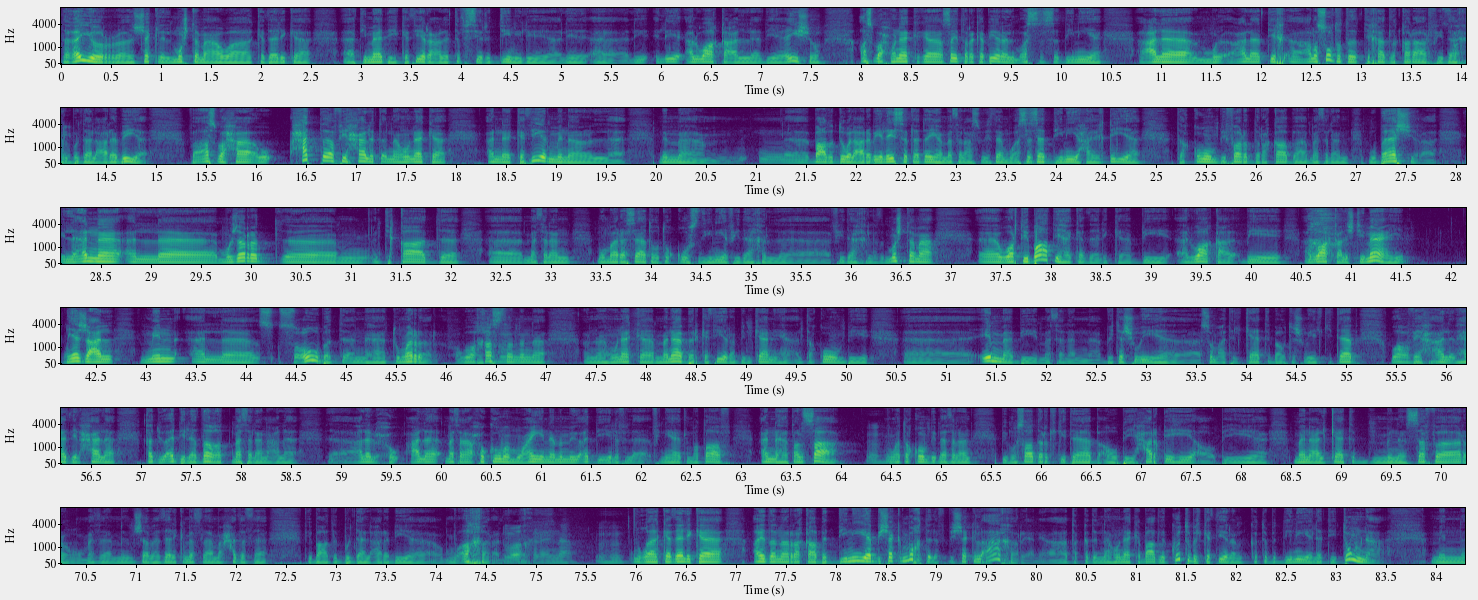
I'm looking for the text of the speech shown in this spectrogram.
تغير شكل المجتمع وكذلك اعتماده كثيرا على التفسير الديني للواقع الذي يعيشه. أصبح هناك سيطرة كبيرة للمؤسسة الدينية على على على سلطة اتخاذ القرار في داخل البلدان العربية. فأصبح حتى في حالة أن هناك أن كثير من مما بعض الدول العربية ليست لديها مثلا على سبيل المثال مؤسسات دينية حقيقية تقوم بفرض رقابة مثلا مباشرة إلا أن مجرد انتقاد مثلا ممارسات وطقوس دينية في داخل في داخل المجتمع وارتباطها كذلك بالواقع بالواقع الاجتماعي يجعل من صعوبة أنها تمرر وخاصة أن أن هناك منابر كثيرة بإمكانها أن تقوم ب آه، إما بمثلا بتشويه سمعة الكاتب أو تشويه الكتاب وهو في حال هذه الحالة قد يؤدي إلى ضغط مثلا على على على مثلا حكومة معينة مما يؤدي إلى في نهاية المطاف أنها تنصاع. وتقوم بمثلا بمصادرة الكتاب أو بحرقه أو بمنع الكاتب من السفر أو مثلا من شابه ذلك مثل ما حدث في بعض البلدان العربية مؤخرا مؤخرا نعم. وكذلك أيضا الرقابة الدينية بشكل مختلف بشكل آخر. يعني أعتقد أن هناك بعض الكتب الكثيره من الكتب الدينية التي تمنع من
